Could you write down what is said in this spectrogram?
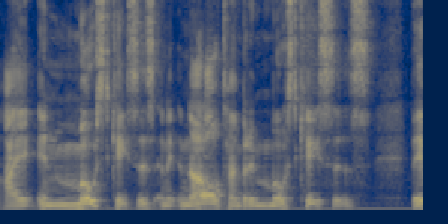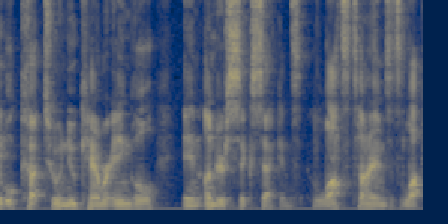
I, in most cases, and not all the time, but in most cases, they will cut to a new camera angle in under six seconds. Lots of times it's a lot.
